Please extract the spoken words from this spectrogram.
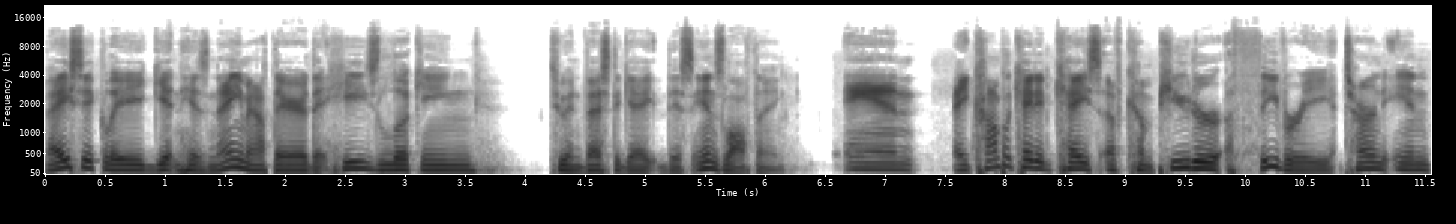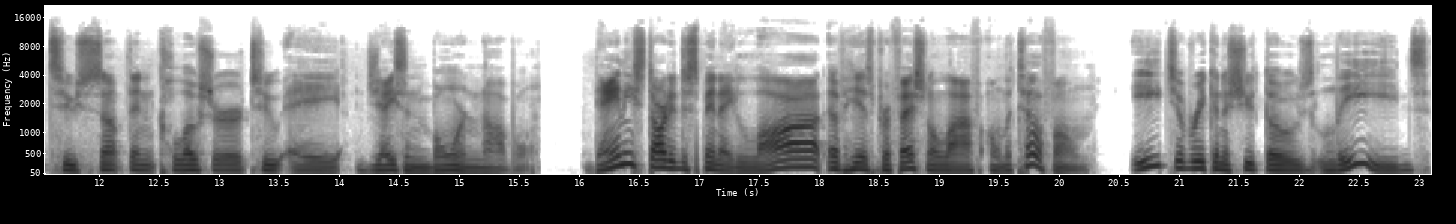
basically getting his name out there that he's looking to investigate this Inslaw thing. And a complicated case of computer thievery turned into something closer to a Jason Bourne novel. Danny started to spend a lot of his professional life on the telephone. Each of Riconosciuto's leads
